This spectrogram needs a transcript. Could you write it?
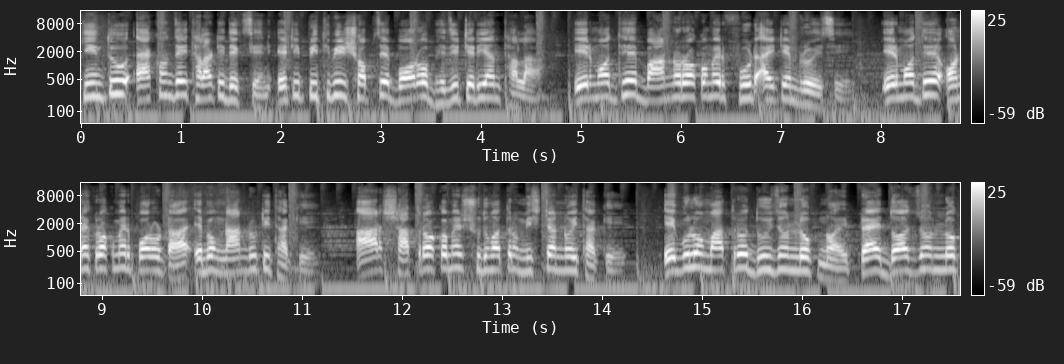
কিন্তু এখন যেই থালাটি দেখছেন, এটি পৃথিবীর সবচেয়ে বড় ভেজিটেরিয়ান থালা। এর মধ্যে বান্ন রকমের ফুড আইটেম রয়েছে। এর মধ্যে অনেক রকমের পরোটা এবং নান রুটি থাকে। আর সাত রকমের শুধুমাত্র মিষ্টান্নই থাকে। এগুলো মাত্র দুইজন লোক নয়, প্রায় দশজন লোক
